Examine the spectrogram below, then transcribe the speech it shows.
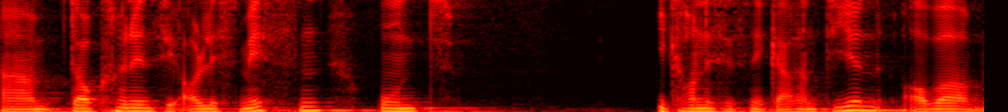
ähm, da können sie alles messen und ich kann es jetzt nicht garantieren, aber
